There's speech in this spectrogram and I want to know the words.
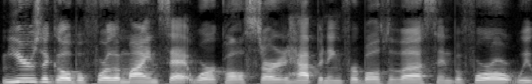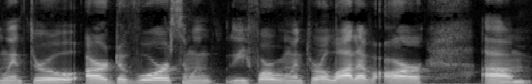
years ago before the mindset work all started happening for both of us and before we went through our divorce and we, before we went through a lot of our um,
